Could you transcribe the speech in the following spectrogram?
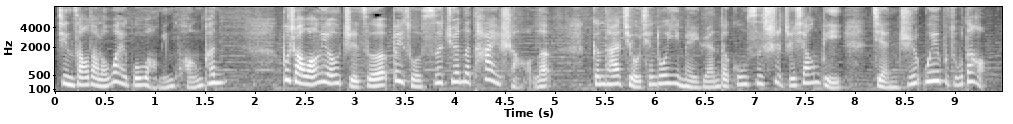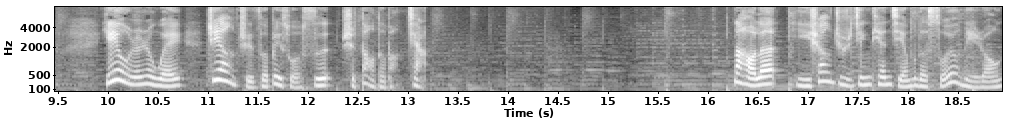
竟遭到了外国网民狂喷。不少网友指责贝索斯捐的太少了，跟他九千多亿美元的公司市值相比，简直微不足道。也有人认为这样指责贝索斯是道德绑架。那好了，以上就是今天节目的所有内容，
